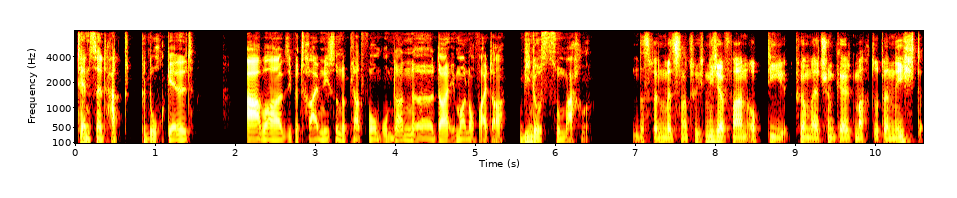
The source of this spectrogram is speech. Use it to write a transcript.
Tencent hat genug Geld, aber sie betreiben nicht so eine Plattform, um dann äh, da immer noch weiter Minus zu machen. Das werden wir jetzt natürlich nicht erfahren, ob die Firma jetzt schon Geld macht oder nicht.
